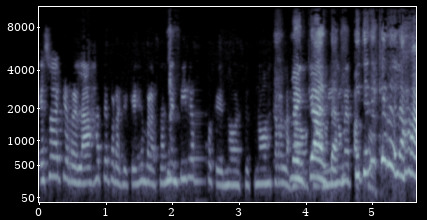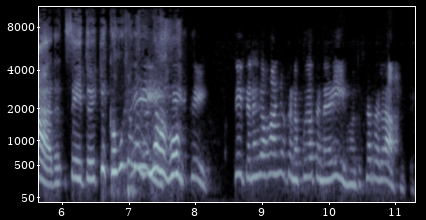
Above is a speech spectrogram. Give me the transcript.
eso de que relájate para que quedes embarazada es mentira, porque no, no vas a estar relajado. Me encanta. tú tienes que relajar. Sí, tú dices, ¿cómo que me relajo? Sí, sí sí, tienes dos años que no puedo tener hijos, entonces relájate.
